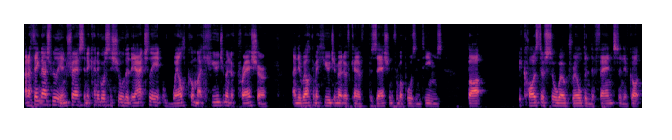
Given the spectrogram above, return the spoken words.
And I think that's really interesting. It kind of goes to show that they actually welcome a huge amount of pressure and they welcome a huge amount of kind of possession from opposing teams. But because they're so well drilled in defence and they've got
